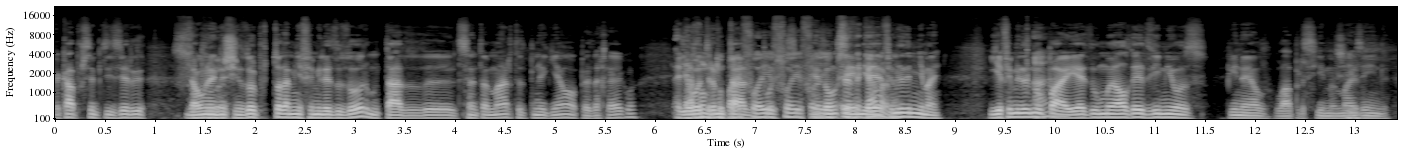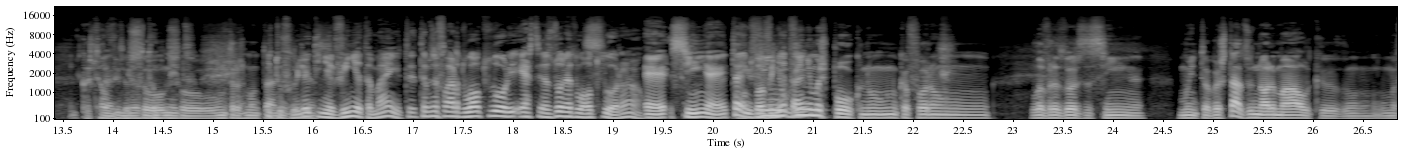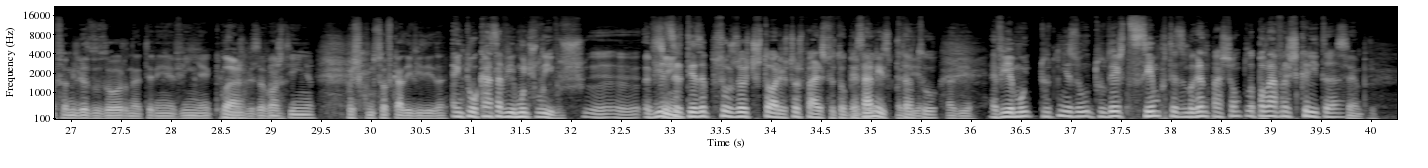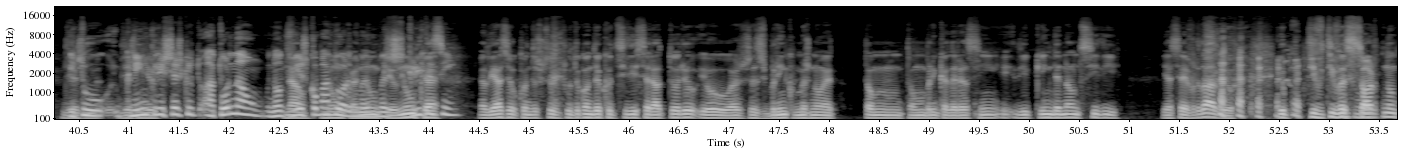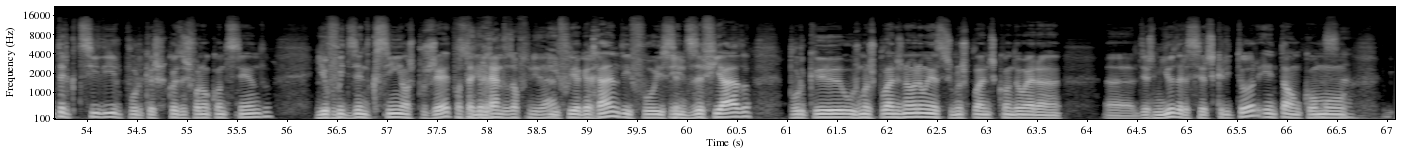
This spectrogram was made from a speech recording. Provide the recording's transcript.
acabo por sempre dizer da onde nasci no Douro, porque toda a minha família é do Douro, metade de, de Santa Marta, de Penaguião, ao pé da Régua. Aliás, e a outra metade foi- depois foi- foi é, é da a Câmara, família da minha mãe. E a família do meu Ah. pai é de uma aldeia de Vimioso, Pinelo, lá para cima, mais ainda. Castelo Portanto, eu Vimioso, tão sou, sou um E transmontano. a tua família tinha vinha também? Estamos a falar do Alto Douro. Esta zona é do Alto Douro, ou não? É, sim, é. Tem vinho, vinho, mas pouco. nu- Nunca foram lavradores assim muito abastados. O normal que uma família do Douro né, terem a vinha que Claro, os meus bisavós tinham, depois começou a ficar dividida. Em tua casa havia muitos livros. eh, havia de Sim. certeza pessoas de história, os teus pais. Estou a pensar Havia, nisso. Portanto, havia, havia. muito. Tu, tinhas, tu desde sempre tens uma grande paixão pela palavra escrita. Sempre. E Desde- tu, desde pequenino, querias ser escritor. Ator, não. Não te Não, vias como ator, nunca, mas, mas escrita sim. Aliás, eu, quando as pessoas me perguntam quando é que eu decidi ser ator, eu, eu às vezes brinco, mas não é tão, tão brincadeira assim, e digo que ainda não decidi. E essa é a verdade. Eu, eu tive, tive a sorte de não ter que decidir, porque as coisas foram acontecendo e eu fui dizendo que sim aos projetos. Foste e- agarrando as oportunidades. E fui agarrando e fui Sim. sendo desafiado, porque os meus planos não eram esses. Os meus planos, quando eu era ah, desde miúdo, era ser escritor, então como.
